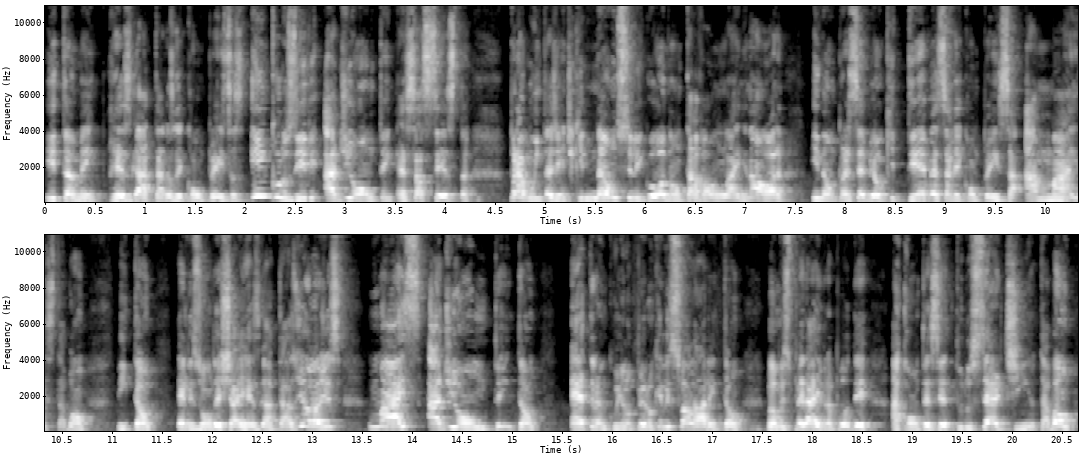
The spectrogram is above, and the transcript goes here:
e também resgatar as recompensas, inclusive a de ontem, essa sexta, para muita gente que não se ligou, não estava online na hora e não percebeu que teve essa recompensa a mais, tá bom? Então, eles vão deixar aí resgatar as de hoje, mais a de ontem. Então, é tranquilo pelo que eles falaram, então vamos esperar aí pra poder acontecer tudo certinho, tá bom?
